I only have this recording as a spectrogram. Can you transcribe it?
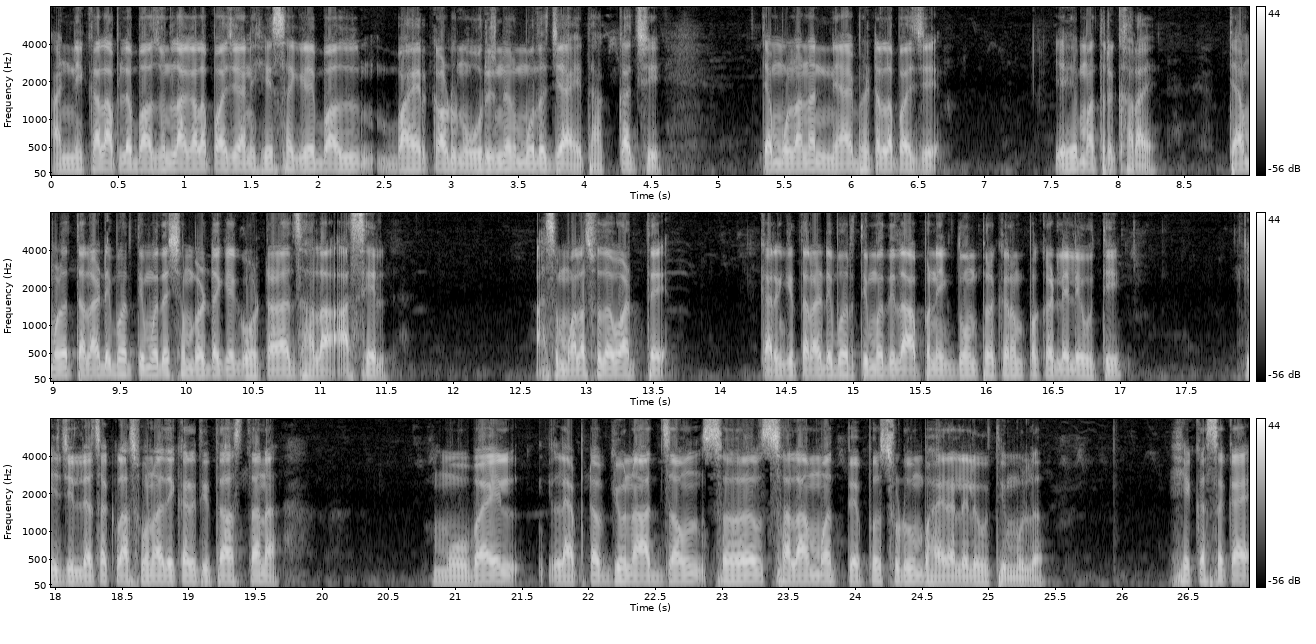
आणि निकाल आपल्या बाजून लागायला पाहिजे आणि हे सगळे बाजू बाहेर काढून ओरिजिनल मुलं जे आहेत हक्काची त्या मुलांना न्याय भेटायला पाहिजे. हे मात्र खरं आहे. त्यामुळं तलाठी भरतीमध्ये शंभर टक्के घोटाळा झाला असेल असं मला सुद्धा वाटतं आहे कारण की तलाठी भरतीमधील आपण एक दोन प्रकरण पकडलेली होती की जिल्ह्याचा क्लास वन अधिकारी तिथं असताना मोबाईल लॅपटॉप घेऊन आत जाऊन सहज सलामत पेपर सोडून बाहेर आलेली होती मुलं. हे कसं काय?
